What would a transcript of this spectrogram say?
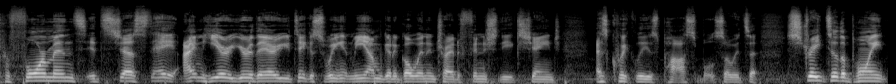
performance. It's just, hey, I'm here, you're there, you take a swing at me, I'm going to go in and try to finish the exchange as quickly as possible. So it's a straight to the point,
